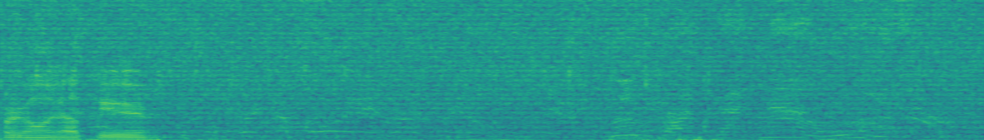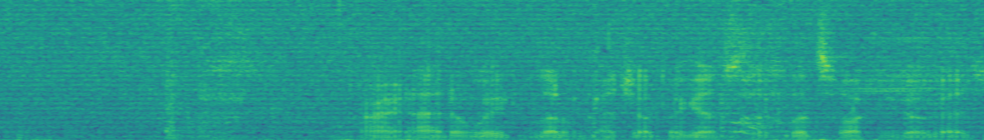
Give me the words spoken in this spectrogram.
We're going up here. Alright, I had to wait, let him catch up, I guess. Like, let's fucking go, guys.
